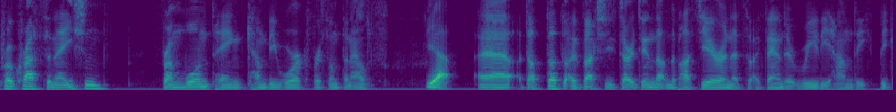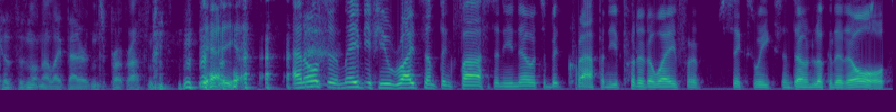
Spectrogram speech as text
procrastination from one thing can be work for something else. Yeah. Uh, that that's I've actually started doing that in the past year, and it's I found it really handy because there's nothing I like better than to procrastinate. yeah, yeah. And also, maybe if you write something fast and you know it's a bit crap and you put it away for six weeks and don't look at it at all,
